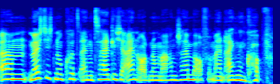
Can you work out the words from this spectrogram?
Ähm, möchte ich nur kurz eine zeitliche Einordnung machen, scheinbar auch für meinen eigenen Kopf.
